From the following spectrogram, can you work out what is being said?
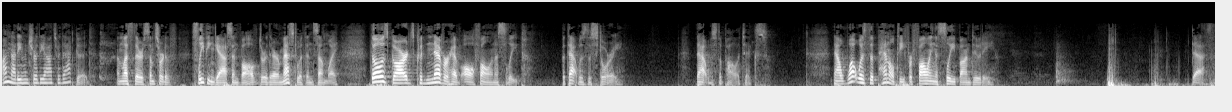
I'm not even sure the odds are that good. Unless there's some sort of sleeping gas involved or they're messed with in some way. Those guards could never have all fallen asleep. But that was the story. That was the politics. Now, what was the penalty for falling asleep on duty? Death.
